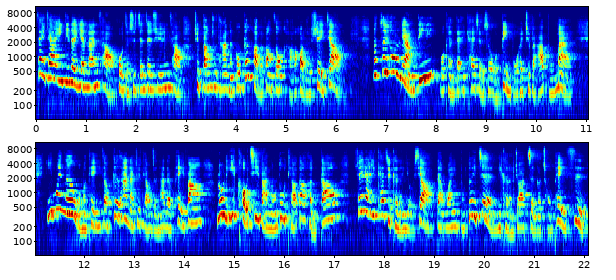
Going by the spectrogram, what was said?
再加一滴的岩兰草或者是真正薰衣草，去帮助他能够更好的放松，好好的睡觉。那最后两滴，我可能在一开始的时候，我并不会去把它补满。因为呢，我们可以依照个案来去调整它的配方。如果你一口气把浓度调到很高，虽然一开始可能有效，但万一不对症，你可能就要整个重配一次。因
